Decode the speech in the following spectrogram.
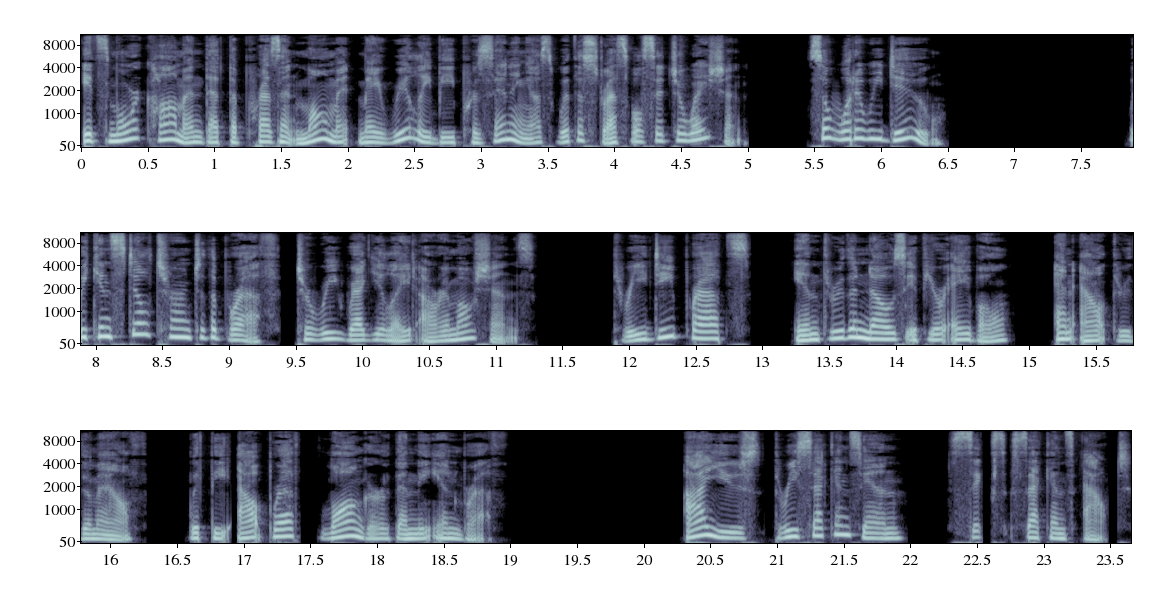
it's more common that the present moment may really be presenting us with a stressful situation. So, what do we do? we can still turn to the breath to re regulate our emotions. Three deep breaths in through the nose if you're able, and out through the mouth, with the out breath longer than the in breath. I use three seconds in, six seconds out.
